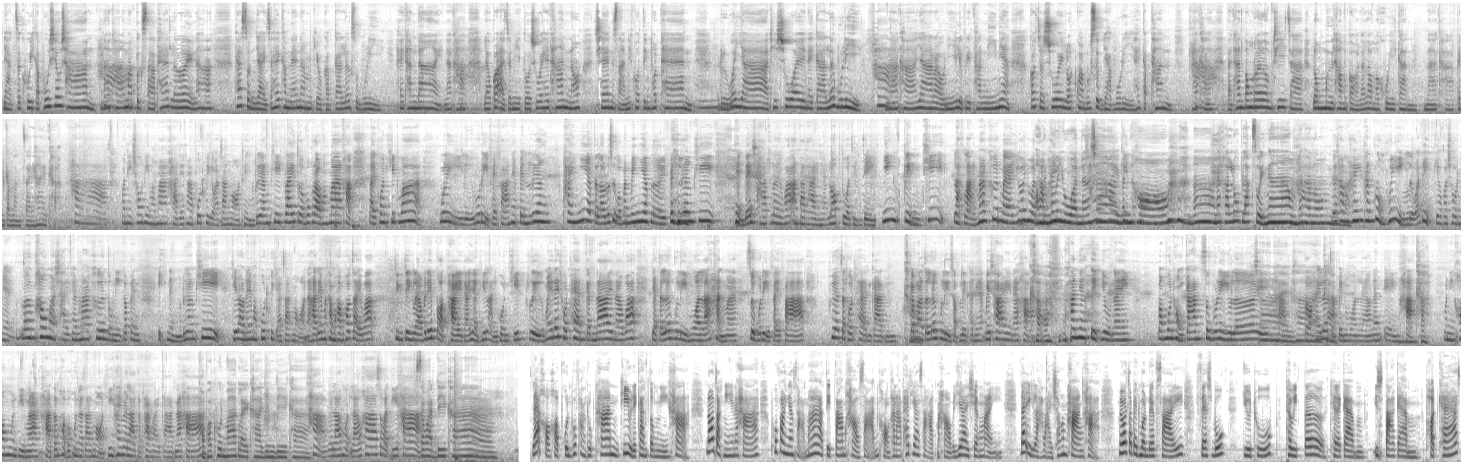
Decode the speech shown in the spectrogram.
อยากจะคุยกับผู้เชี่ยวชาญนะคะ มาปรึกษาแพทย์เลยนะคะ แพทย์ส่วนใหญ่จะให้คำแนะนำเกี่ยวกับการเลิกสูบบุหรี่ให้ท่านได้นะคะ แล้วก็อาจจะมีตัวช่วยให้ท่านเนาะเช่นสารนิโคตินทดแทน หรือว่ายาที่ช่วยในการเลิกบุหรี่ นะคะยาเหล่านี้หรือผลิตภัณฑ์นี้เนี่ยก็จะช่วยลดความรู้สึกอยากบุหรี่ให้กับท่านนะคะแต่ท่านต้องเริ่มที่จะลงมือทำก่อนแล้วเรามาคุยกันนะคะ เป็นกำลังใจให้ค่ะค่ะ วันนี้โชคดีมากๆค่ะ ได้มาพูดคุยกับอาจารย์หมอถึงเรื่องที่ใกล้ตัวพวกเรามากๆค่ะ หลายคนคิดว่า บุหรี่หรือบุหรี่ไฟฟ้าเนี่ยเป็นเรื่องภัยเงียบแต่เรารู้สึกว่ามันไม่เงียบเลย เป็นเรื่องที่เห็นได้ชัดเลยว่าอันตรายเนี่ยรอบตัวจริง ๆ ยิ่งกลิ่นที่หลากหลายมากขึ้นมายั่วยวนทำให้ยั่วยวนนะใช่มันหอมนะคะ รูปลักษณ์สวยงามนะคะน้องจะทำให้ทั้งกลุ่มผู้หญิง หรือว่าเด็กเยาวชนเนี่ยเริ่มเข้ามาใช้กันมากขึ้น ตรงนี้ก็เป็นอีกหนึ่งเรื่องที่ที่เราได้มาพูดคุยกับอาจารย์หมอนะคะ ได้มาทำความเข้าใจว่า จริงๆ แล้วไม่ได้ปลอดภัยนะ อย่างที่หลายคนคิดหรือไม่ได้ทดแทนกันได้นะว่าอยากจะเลิกบุหรี่มวลและหันมาสูบบุหรี่ไฟฟ้า เพื่อจะทดแทนกันกำลังจะเลิกบุหรี่สำเร็จอันนี้ไม่ใช่นะคะคะท่านยังติดอยู่ในวังวนของการสูบบุหรี่อยู่เลยค่ะต่อให้เลิกจากเป็นมวลแล้วนั่นเองค่ะคะ วันนี้ข้อมูลดีมากค่ะ ต้องขอบพระคุณอาจารย์หมอที่ให้เวลากับทางรายการนะคะ ขอบพระคุณมากเลยค่ะ ยินดีค่ะ ค่ะ เวลาหมดแล้วค่ะ สวัสดีค่ะ สวัสดีค่ะ และขอขอบคุณผู้ฟังทุกท่านที่อยู่ด้วยกันตรงนี้ค่ะ นอกจากนี้นะคะ ผู้ฟังยังสามารถติดตามข่าวสารของคณะแพทยศาสตร์ มหาวิทยาลัยเชียงใหม่ ได้อีกหลากหลายช่องทางค่ะ ไม่ว่าจะเป็นบนเว็บไซต์ Facebook YouTube Twitter Telegram Instagram Podcast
